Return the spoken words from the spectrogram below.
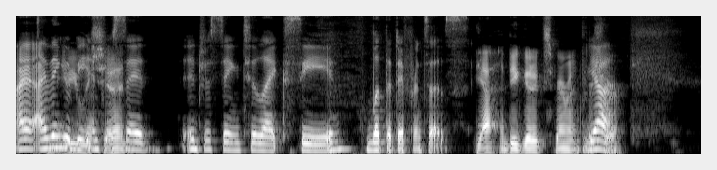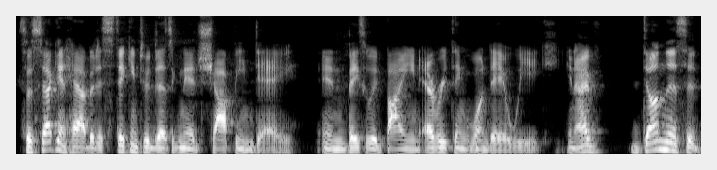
I, I think Maybe it'd be interesting interesting to like see what the difference is. Yeah, it'd be a good experiment for yeah. sure. So second habit is sticking to a designated shopping day and basically buying everything one day a week. And I've done this at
